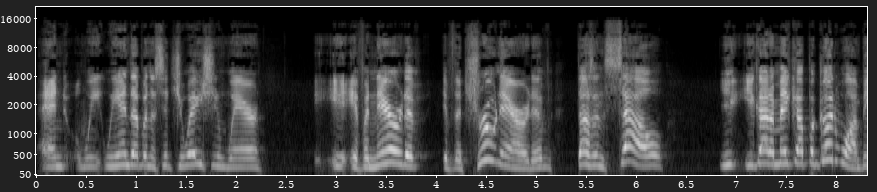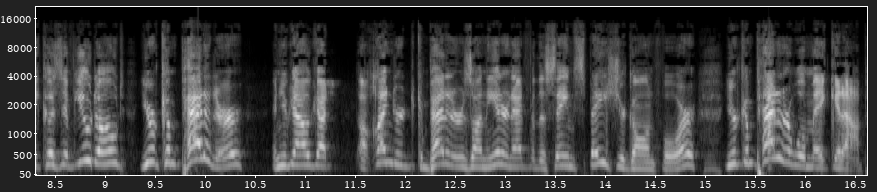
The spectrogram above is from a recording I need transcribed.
And we, we end up in a situation where if a narrative, if the true narrative doesn't sell, you, you got to make up a good one because if you don't, your competitor, and you've now got a hundred competitors on the internet for the same space you're going for, your competitor will make it up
